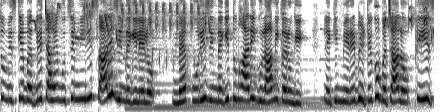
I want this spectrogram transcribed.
तुम इसके बदले चाहे मुझसे मेरी सारी ज़िंदगी ले लो। मैं पूरी ज़िंदगी तुम्हारी गुलामी करूँगी। लेकिन मेरे बेटे को बचा लो, प्लीज़।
